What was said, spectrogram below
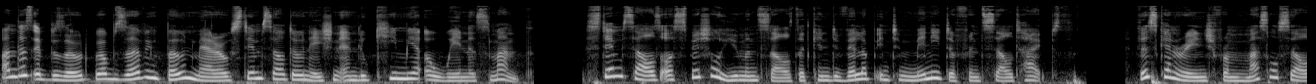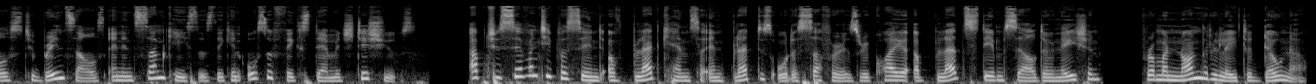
On this episode, we're observing bone marrow stem cell donation and leukemia awareness month. Stem cells are special human cells that can develop into many different cell types. This can range from muscle cells to brain cells, and in some cases, they can also fix damaged tissues. Up to 70% of blood cancer and blood disorder sufferers require a blood stem cell donation from a non related donor.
